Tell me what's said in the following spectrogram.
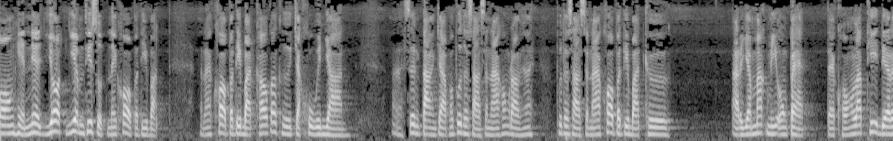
มองเห็นเนี่ยยอดเยี่ยมที่สุดในข้อปฏิบัตินะข้อปฏิบัติเขาก็คือจักขูวิญญาณ ซึ่งต่างจากพระพุทธศาสนาของเราใช่ไหมพุทธศาสนาข้อปฏิบัติคืออริยมรรคมีองค์ 8 แต่ของลัทธิเดียร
